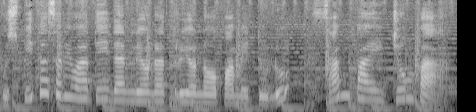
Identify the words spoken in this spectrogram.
Puspita Sariwati dan Leonard Triono pamit dulu. Sampai jumpa.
